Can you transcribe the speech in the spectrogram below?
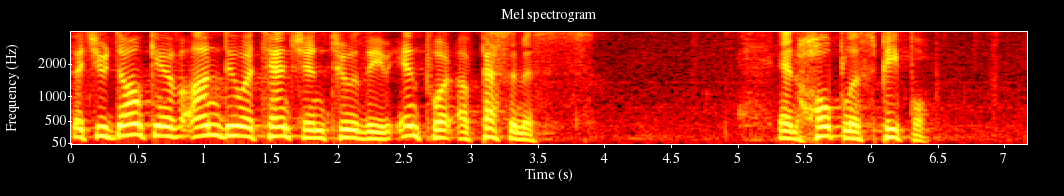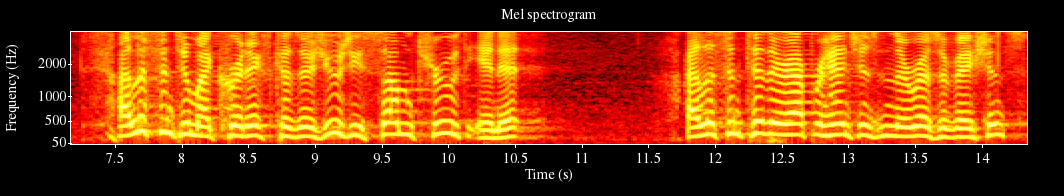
that you don't give undue attention to the input of pessimists and hopeless people. I listen to my critics because there's usually some truth in it. I listen to their apprehensions and their reservations.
